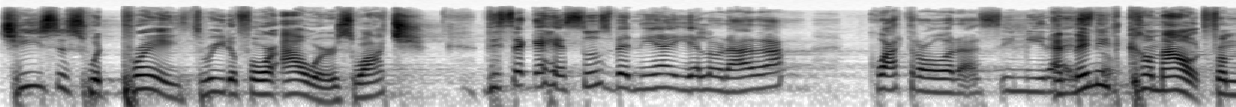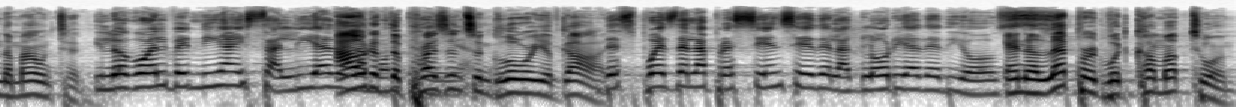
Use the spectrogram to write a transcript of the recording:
Jesus would pray three to four hours, watch, Dice que Jesús venía y él oraba cuatro horas y mira and then esto. he'd come out from the mountain, Y luego él venía y salía de out la of the presence montaña, and glory of God. después de la presencia y de la gloria de Dios. And a leopard would come up to him.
